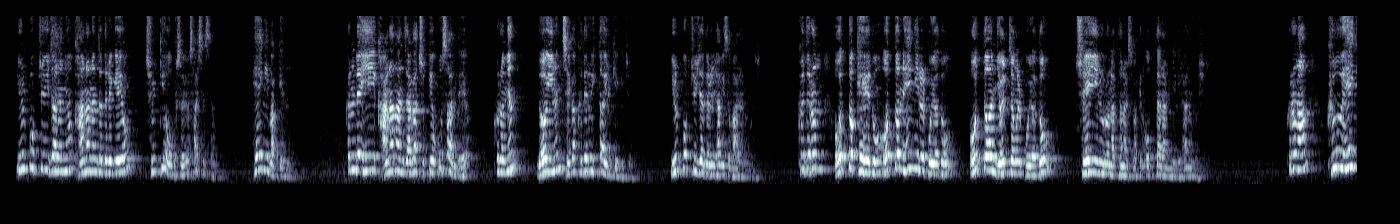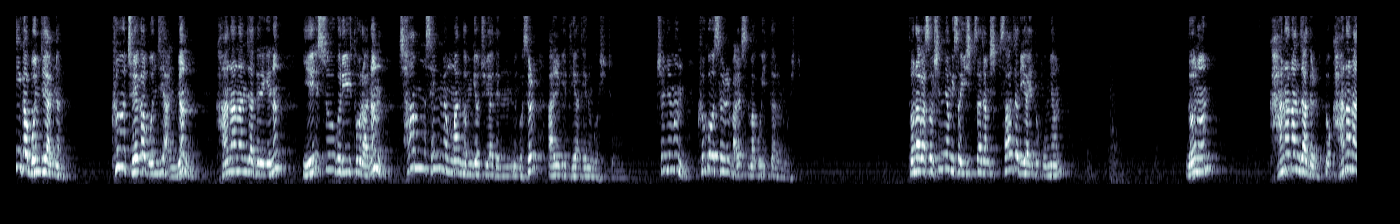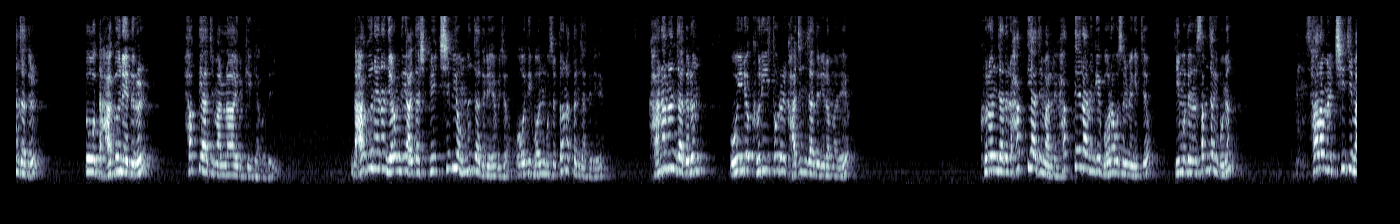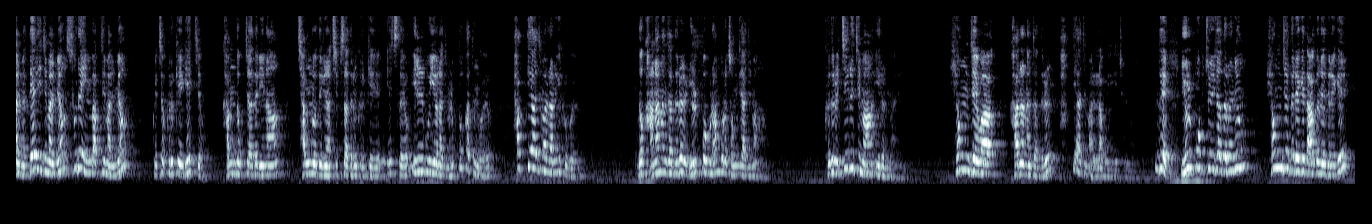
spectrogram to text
율법주의자는요 가난한 자들에게요 줄 게 없어요 사실상 행위밖에는. 그런데 이 가난한 자가 주께 호소한대요. 그러면 너희는 제가 그대로 있다 이렇게 얘기해줘요. 율법주의자들을 향해서 말하는 거죠. 그들은 어떻게 해도 어떤 행위를 보여도 어떠한 열정을 보여도 죄인으로 나타날 수밖에 없다라는 얘기를 하는 것이죠. 그러나 그 행위가 뭔지 알면 그 죄가 뭔지 알면 가난한 자들에게는 예수 그리스도라는 참 생명만 넘겨줘야 되는 것을 알게 돼야 되는 것이죠. 주님은 그것을 말씀하고 있다는 것이죠. 더 나가서 신명기서 24장 14절 이하에도 보면 너는 가난한 자들 또 가난한 자들 또 나그네들을 학대하지 말라 이렇게 얘기하거든요. 나그네는 여러분들이 알다시피 집이 없는 자들이에요. 그죠? 어디 먼 곳을 떠났던 자들이에요. 가난한 자들은 오히려 그리스도를 가진 자들이란 말이에요. 그런 자들을 학대하지 말래요. 학대라는 게 뭐라고 설명했죠? 디모데서 3장에 보면 사람을 치지 말며 때리지 말며 술에 임박지 말며 그렇죠? 그렇게 얘기했죠. 감독자들이나 장로들이나 집사들은 그렇게 했어요. 일구이연하지 말고 똑같은 거예요. 학대하지 말라는 게 그거예요. 너 가난한 자들을 율법으로 함부로 정죄하지 마. 그들을 찌르지 마. 이런 말이에요. 형제와 가난한 자들을 학대하지 말라고 얘기해 주는 거죠. 근데 율법주의자들은요, 형제들에게 나그네들에게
